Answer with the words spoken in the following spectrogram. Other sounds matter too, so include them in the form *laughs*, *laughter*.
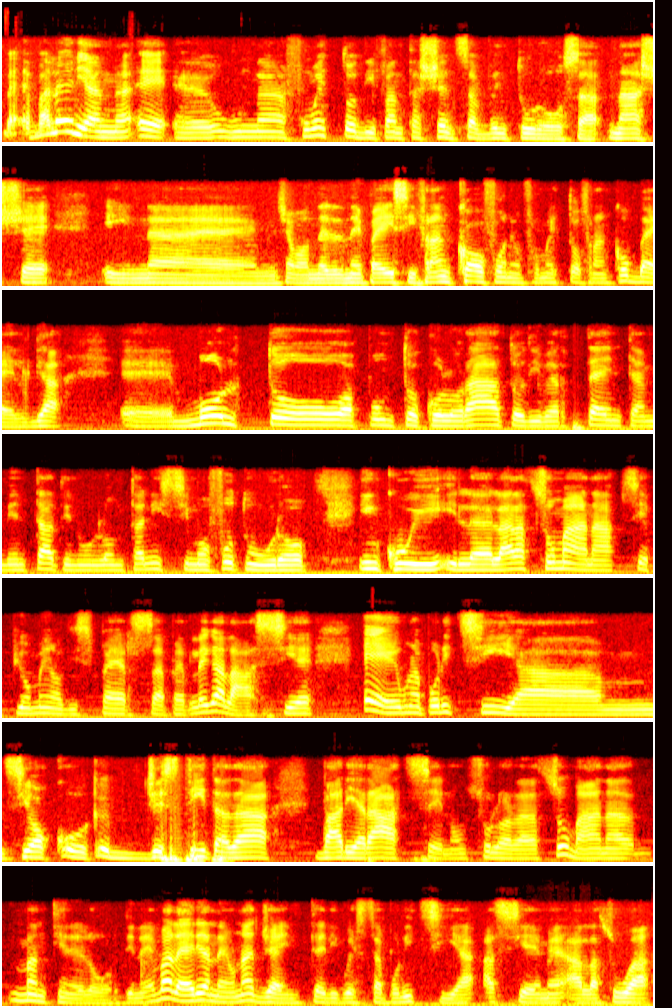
Beh, Valerian è eh, un fumetto di fantascienza avventurosa, nasce in, eh, diciamo, nel, nei paesi francofoni, un fumetto franco-belga, eh, molto appunto colorato, divertente, ambientato in un lontanissimo futuro in cui il, la razza umana si è più o meno dispersa per le galassie e una polizia mh, mm, si occupa, gestita da varie razze, non solo la razza umana, mantiene l'ordine. Valerian è un agente di questa polizia assieme alla sua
